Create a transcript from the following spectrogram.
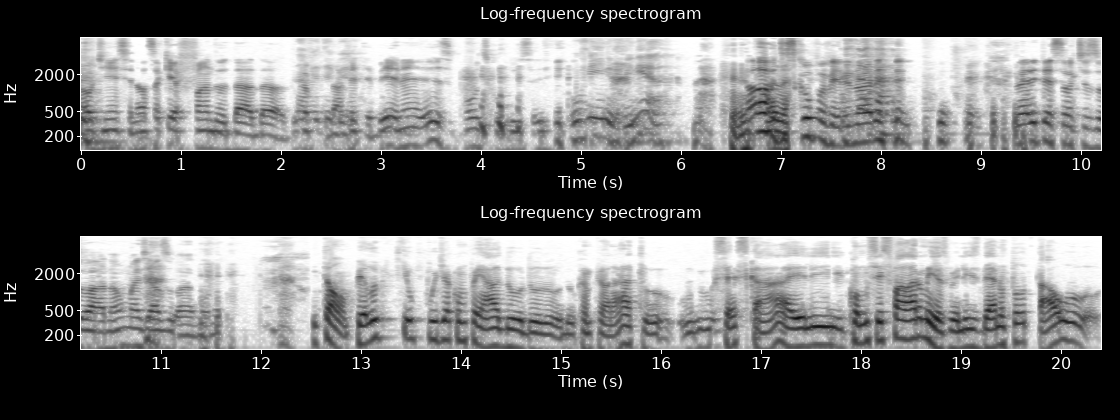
audiência nossa que é fã do, da, da, do Da VTB. da VTB, né? Eles vão descobrir isso aí. O Vini, o Vini é. Oh, desculpa, velho. Não era, não era intenção de te zoar, não, mas já zoando, né? Então, pelo que eu pude acompanhar do, do, do campeonato, o CSKA, ele, como vocês falaram mesmo, eles deram total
